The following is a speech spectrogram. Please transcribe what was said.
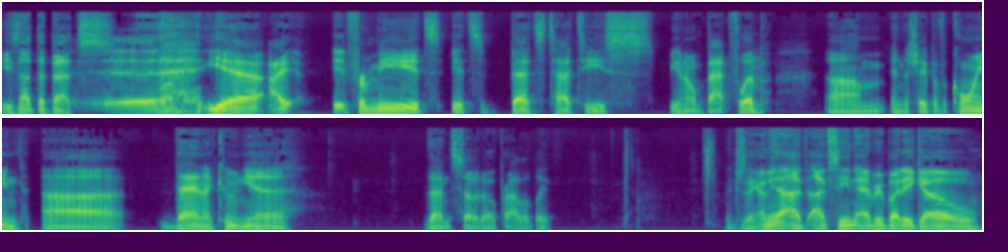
he's not the Betts. Uh, yeah, I it, for me it's it's Betts Tatis, you know, bat flip um in the shape of a coin. Uh then Acuna, then Soto probably. Interesting. I mean, I've I've seen everybody go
